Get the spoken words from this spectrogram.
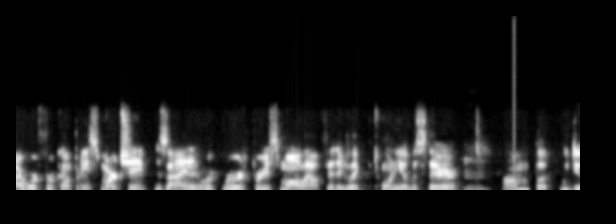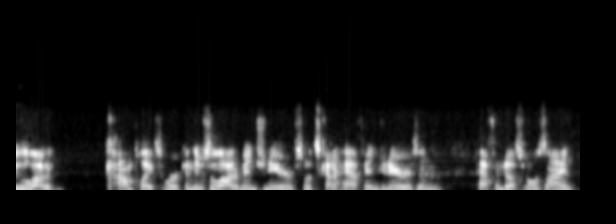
i work for a company smart shape design and we're, we're a pretty small outfit there's like 20 of us there mm. um, but we do a lot of complex work and there's a lot of engineers so it's kind of half engineers and half industrial design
